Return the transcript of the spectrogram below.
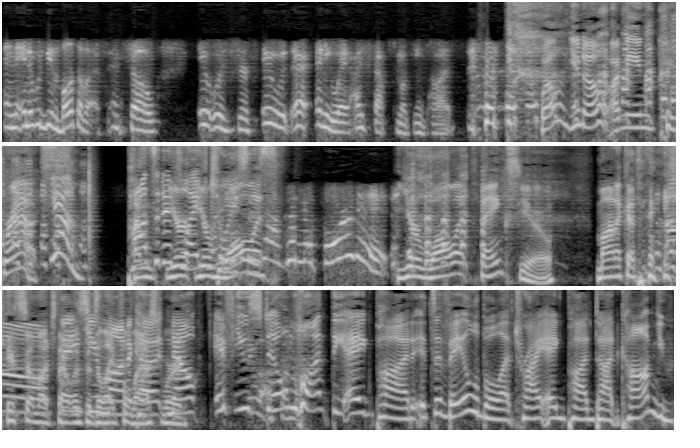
And, and it would be the both of us. And so it was just, it was, uh, anyway, I stopped smoking pot. Well, you know, I mean, congrats. Yeah. Positive your- life your choices. wallet- I couldn't afford it. Your wallet thanks you. Monica, thank you so Oh, much. That thank was a you, delightful Monica. last word. Now, if you still want the egg pod, it's available at tryeggpod.com. You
